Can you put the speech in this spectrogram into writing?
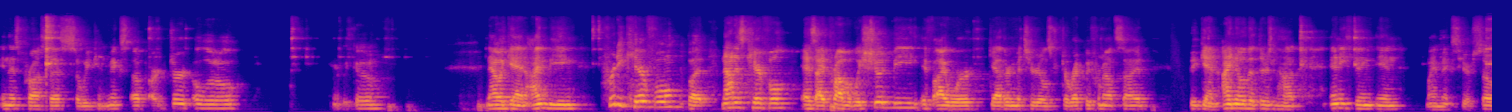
in this process so we can mix up our dirt a little. Here we go. Now again, I'm being pretty careful, but not as careful as I probably should be if I were gathering materials directly from outside. But again, I know that there's not anything in my mix here. So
